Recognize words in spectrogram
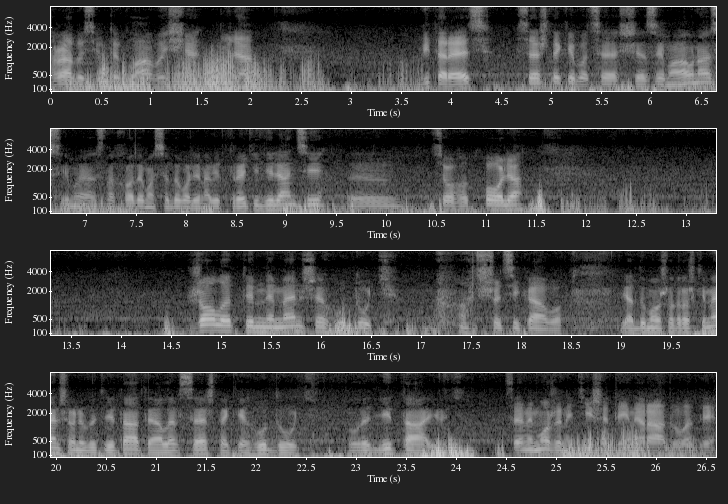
градусів тепла вище нуля. Вітерець все ж таки, бо це ще зима у нас, і ми знаходимося доволі на відкритій ділянці е, цього поля. Бджоли, тим не менше, гудуть. От що цікаво. Я думав, що трошки менше вони будуть літати, але все ж таки гудуть, літають. Це не може не тішити і не радувати.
